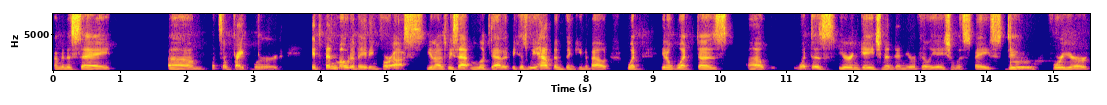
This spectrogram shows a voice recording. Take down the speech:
I'm going to say, um, what's the right word? it's been motivating for us, you know, as we sat and looked at it, because we have been thinking about what, you know, what does uh, what does your engagement and your affiliation with space do for your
